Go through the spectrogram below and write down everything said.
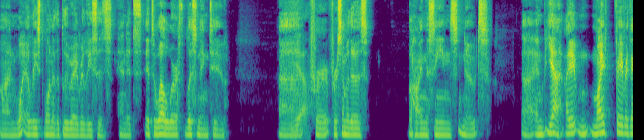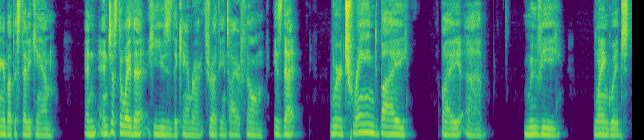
on one, at least one of the Blu-ray releases, and it's it's well worth listening to. Uh, yeah. For for some of those behind the scenes notes, uh, and yeah, I my favorite thing about the Steadicam, and and just the way that he uses the camera throughout the entire film is that we're trained by by uh, movie language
